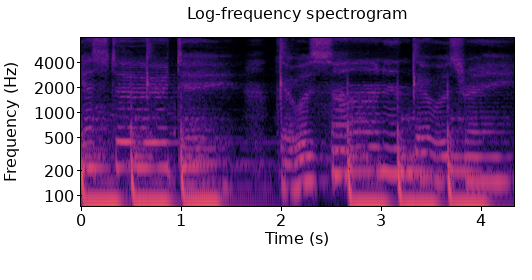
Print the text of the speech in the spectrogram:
Yesterday there was sun and there was rain,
